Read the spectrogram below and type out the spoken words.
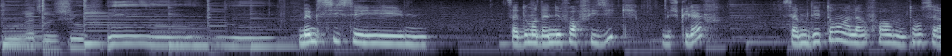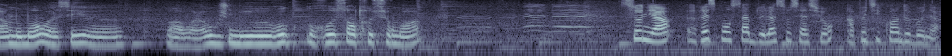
pour être chou. Même si c'est, ça demande un effort physique, musculaire, ça me détend à la fois en même temps. C'est un moment assez, euh, voilà, où je me re recentre sur moi. Sonia, responsable de l'association Un petit coin de bonheur.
